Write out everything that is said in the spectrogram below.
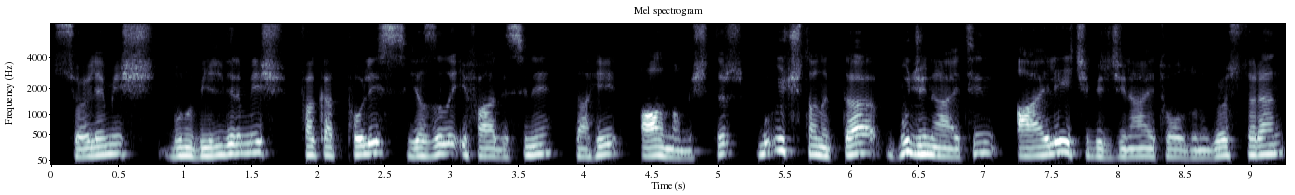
söylemiş, bunu bildirmiş fakat polis yazılı ifadesini dahi almamıştır. Bu üç tanık da bu cinayetin aile içi bir cinayet olduğunu gösteren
